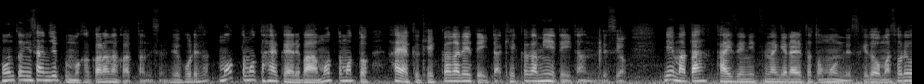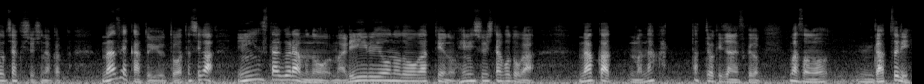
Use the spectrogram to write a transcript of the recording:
本当に30分もかからなかったんですよ。で、これさ、もっともっと早くやれば、もっともっと早く結果が出ていた、結果が見えていたんですよ。で、また改善につなげられたと思うんですけど、まあ、それを着手しなかった。なぜかというと、私がインスタグラムの、まあ、リール用の動画っていうのを編集したことがなかった、まあ、なかったってわけじゃないですけど、まあ、その、がっつり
